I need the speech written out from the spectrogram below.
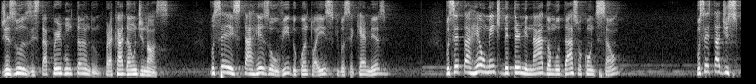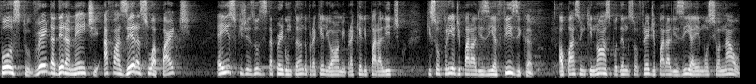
Jesus está perguntando para cada um de nós: você está resolvido quanto a isso que você quer mesmo? Você está realmente determinado a mudar a sua condição? Você está disposto verdadeiramente a fazer a sua parte? É isso que Jesus está perguntando para aquele homem, para aquele paralítico que sofria de paralisia física, ao passo em que nós podemos sofrer de paralisia emocional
